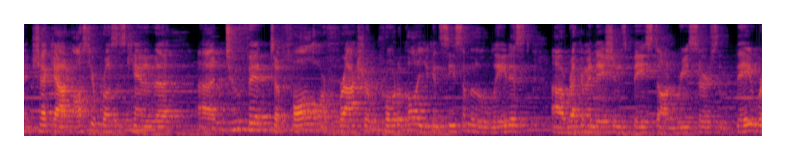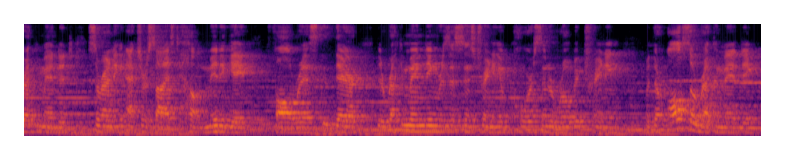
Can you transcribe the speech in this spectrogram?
and check out Osteoporosis Canada uh, Too Fit to Fall or Fracture Protocol. You can see some of the latest uh, recommendations based on research that they recommended surrounding exercise to help mitigate fall risk. They're, they're recommending resistance training, of course, and aerobic training, but they're also recommending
